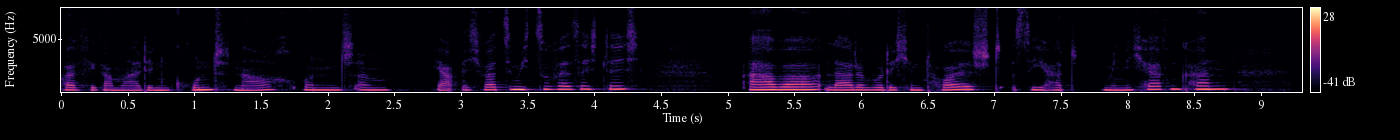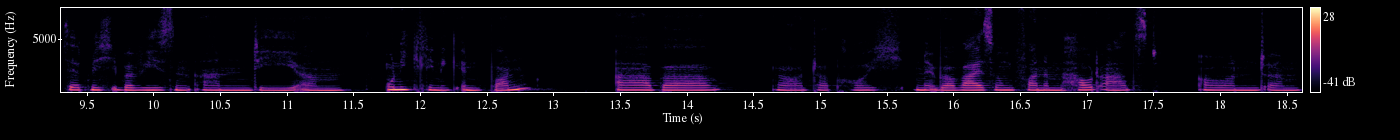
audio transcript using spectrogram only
häufiger mal den Grund nach. Und ähm, ja, ich war ziemlich zuversichtlich, aber leider wurde ich enttäuscht. Sie hat mir nicht helfen können. Sie hat mich überwiesen an die ähm, Uniklinik in Bonn, aber ja, da brauche ich eine Überweisung von einem Hautarzt. Und ähm,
